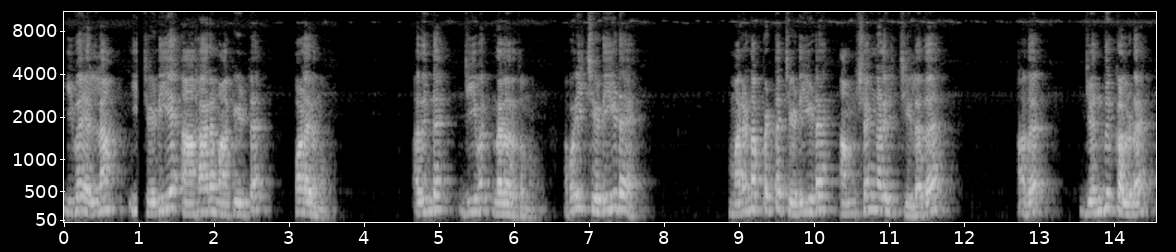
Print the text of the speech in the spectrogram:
ഇവയെല്ലാം ഈ ചെടിയെ ആഹാരമാക്കിയിട്ട് വളരുന്നു. അതിന്റെ ജീവൻ നിലനിർത്തുന്നു. അപ്പോൾ ഈ ചെടിയുടെ മരണപ്പെട്ട ചെടിയുടെ അംശങ്ങളിൽ ചിലത് അത് ജന്തുക്കളുടെ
